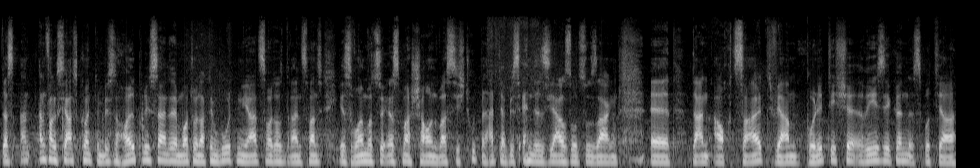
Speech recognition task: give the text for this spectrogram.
Das Anfangsjahr könnte ein bisschen holprig sein, der Motto nach dem guten Jahr 2023. Jetzt wollen wir zuerst mal schauen, was sich tut. Man hat ja bis Ende des Jahres sozusagen äh, dann auch Zeit. Wir haben politische Risiken. Es wird ja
